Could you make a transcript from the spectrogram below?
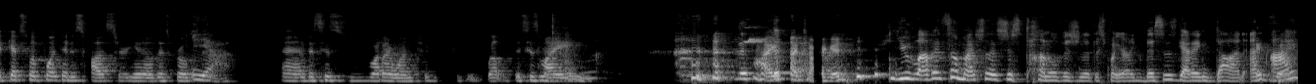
it gets to a point that is faster, you know, this process. Yeah. And this is what I want to, to do. Well, this is my The- my, my target. You love it so much that it's just tunnel vision at this point. You're like, this is getting done. And I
